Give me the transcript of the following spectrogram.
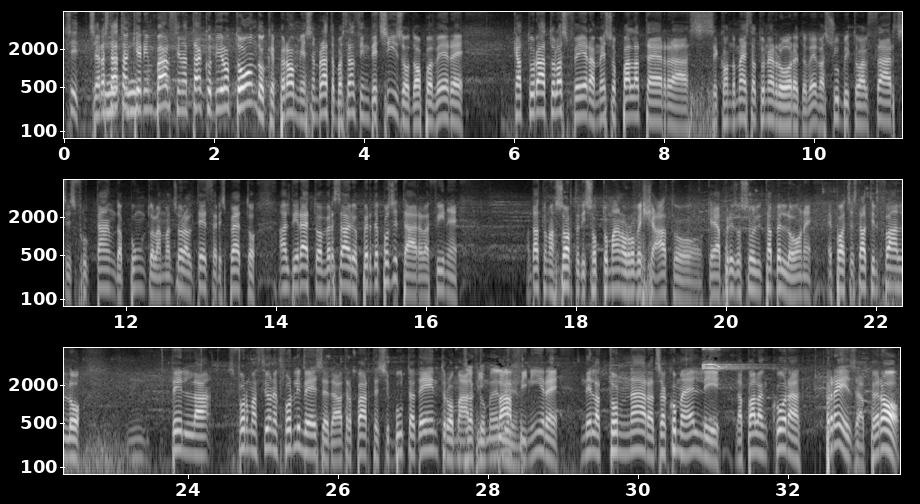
Sì, c'era stato anche il rimbalzo in attacco di Rotondo che però mi è sembrato abbastanza indeciso dopo aver catturato la sfera, messo palla a terra, secondo me è stato un errore, doveva subito alzarsi sfruttando appunto la maggiore altezza rispetto al diretto avversario per depositare, alla fine ha dato una sorta di sottomano rovesciato che ha preso solo il tabellone. E poi c'è stato il fallo della formazione forlivese, dall'altra parte si butta dentro ma va a finire nella tonnara Giacomelli, la palla ancora presa però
